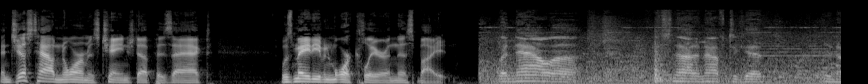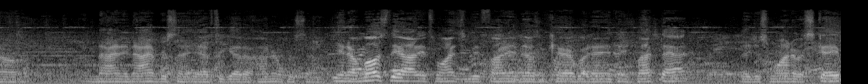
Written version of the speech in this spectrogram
And just how Norm has changed up his act was made even more clear in this bite. But now uh, it's not enough to get, you know, 99%, you have to get 100%. You know, most of the audience wants to be funny, doesn't care about anything but that. They just want to escape.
